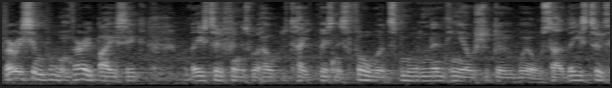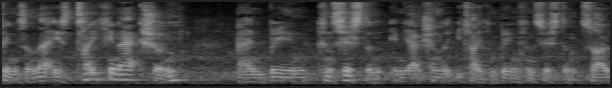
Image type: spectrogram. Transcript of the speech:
very simple and very basic. These two things will help you take business forwards more than anything else you do will. So these two things, and that is taking action and being consistent in the action that you take and being consistent. So,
